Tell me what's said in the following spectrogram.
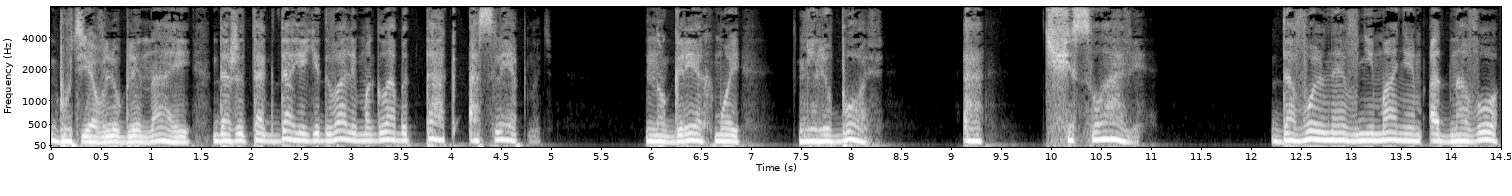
Будь я влюблена, и даже тогда я едва ли могла бы так ослепнуть. Но грех мой не любовь, а тщеславие, довольное вниманием одного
